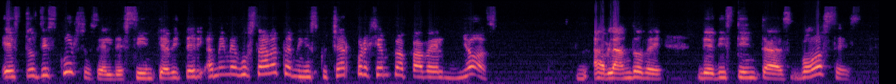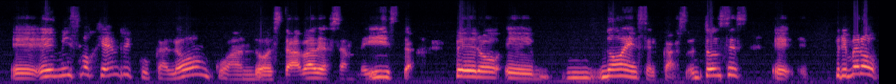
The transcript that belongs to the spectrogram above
estos discursos, el de Cintia Viteri. A mí me gustaba también escuchar, por ejemplo, a Pavel Muñoz, hablando de, distintas voces, eh, el mismo Henry Cucalón cuando estaba de asambleísta, pero eh, no es el caso. Entonces, eh, primero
